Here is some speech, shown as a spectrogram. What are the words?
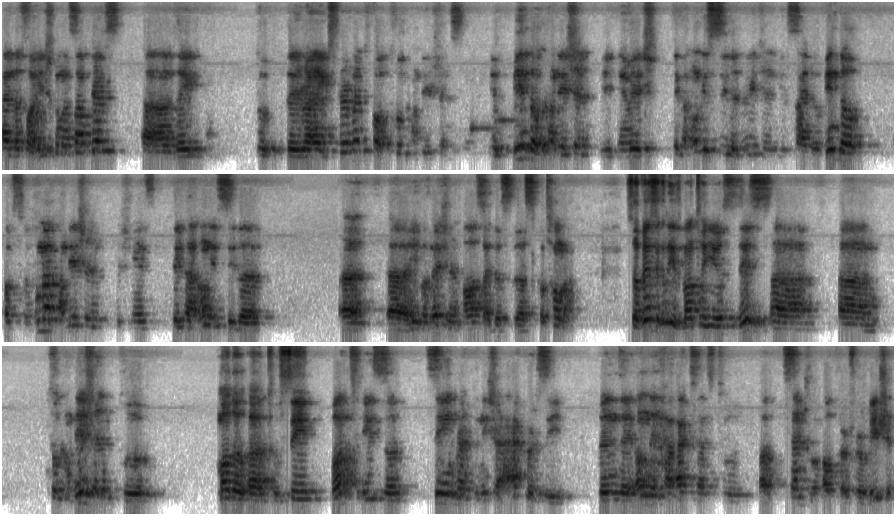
and for each human subject, uh, they they run experiment for two conditions. The window condition in which they can only see the region inside the window of the scotoma condition, which means they can only see the uh, uh, information outside the, the scotoma. So basically, it's want to use this um, two condition to model uh, to see what is the scene recognition accuracy when they only have access to uh, central vision,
